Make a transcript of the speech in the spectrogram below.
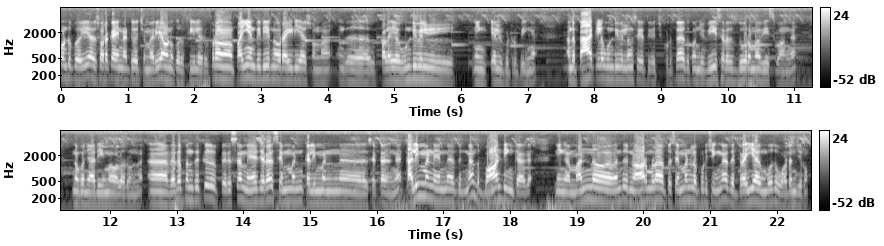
கொண்டு போய் அது சொரக்காய் நட்டு வச்ச மாதிரியே அவனுக்கு ஒரு ஃபீல் இருக்கும். அப்புறம் பையன் திடீர்னு ஒரு ஐடியா சொன்னான். அந்த பழைய உண்டிவில் நீங்கள் கேள்விப்பட்டிருப்பீங்க. அந்த பேக்கில் உண்டிவிலும் சேர்த்து வச்சு கொடுத்தா அது கொஞ்சம் வீசுறது தூரமாக வீசுவாங்க. இன்னும் கொஞ்சம் அதிகமாக வளரும்னு. விதைப்பந்துக்கு பெருசாக மேஜராக செம்மண் களிமண் செட் ஆகுங்க. களிமண் என்னதுங்கன்னா அந்த பாண்டிங்க்காக நீங்கள் மண் வந்து நார்மலாக இப்போ செம்மண்ணில் பிடிச்சிங்கன்னா அது ட்ரை ஆகும்போது உடஞ்சிரும்.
